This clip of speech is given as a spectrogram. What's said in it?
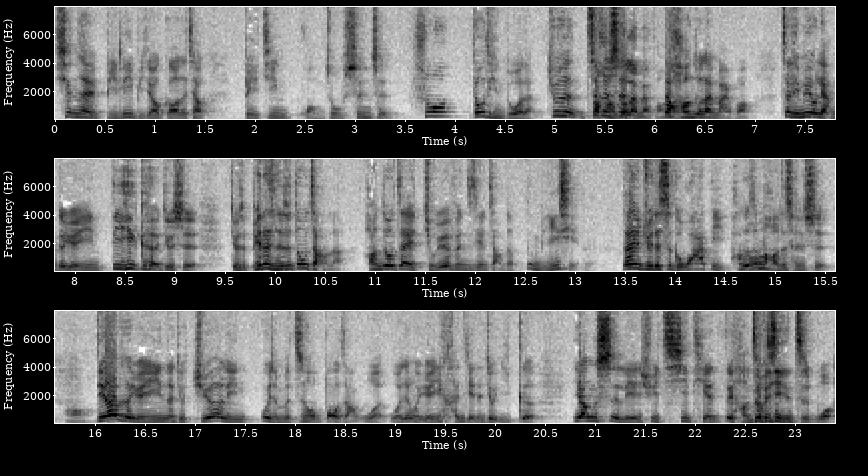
现在比例比较高的，像北京、广州、深圳是吗？都挺多的，就是这个到杭是州来买房到杭州来买房。这里面有两个原因，第一个就是就是别的城市都涨了，杭州在九月份之前涨得不明显，大家觉得是个洼地。杭州这么好的城市，哦第二个原因呢，就 G 二零为什么之后暴涨？我我认为原因很简单，就一个。央视连续七天对杭州进行直播，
